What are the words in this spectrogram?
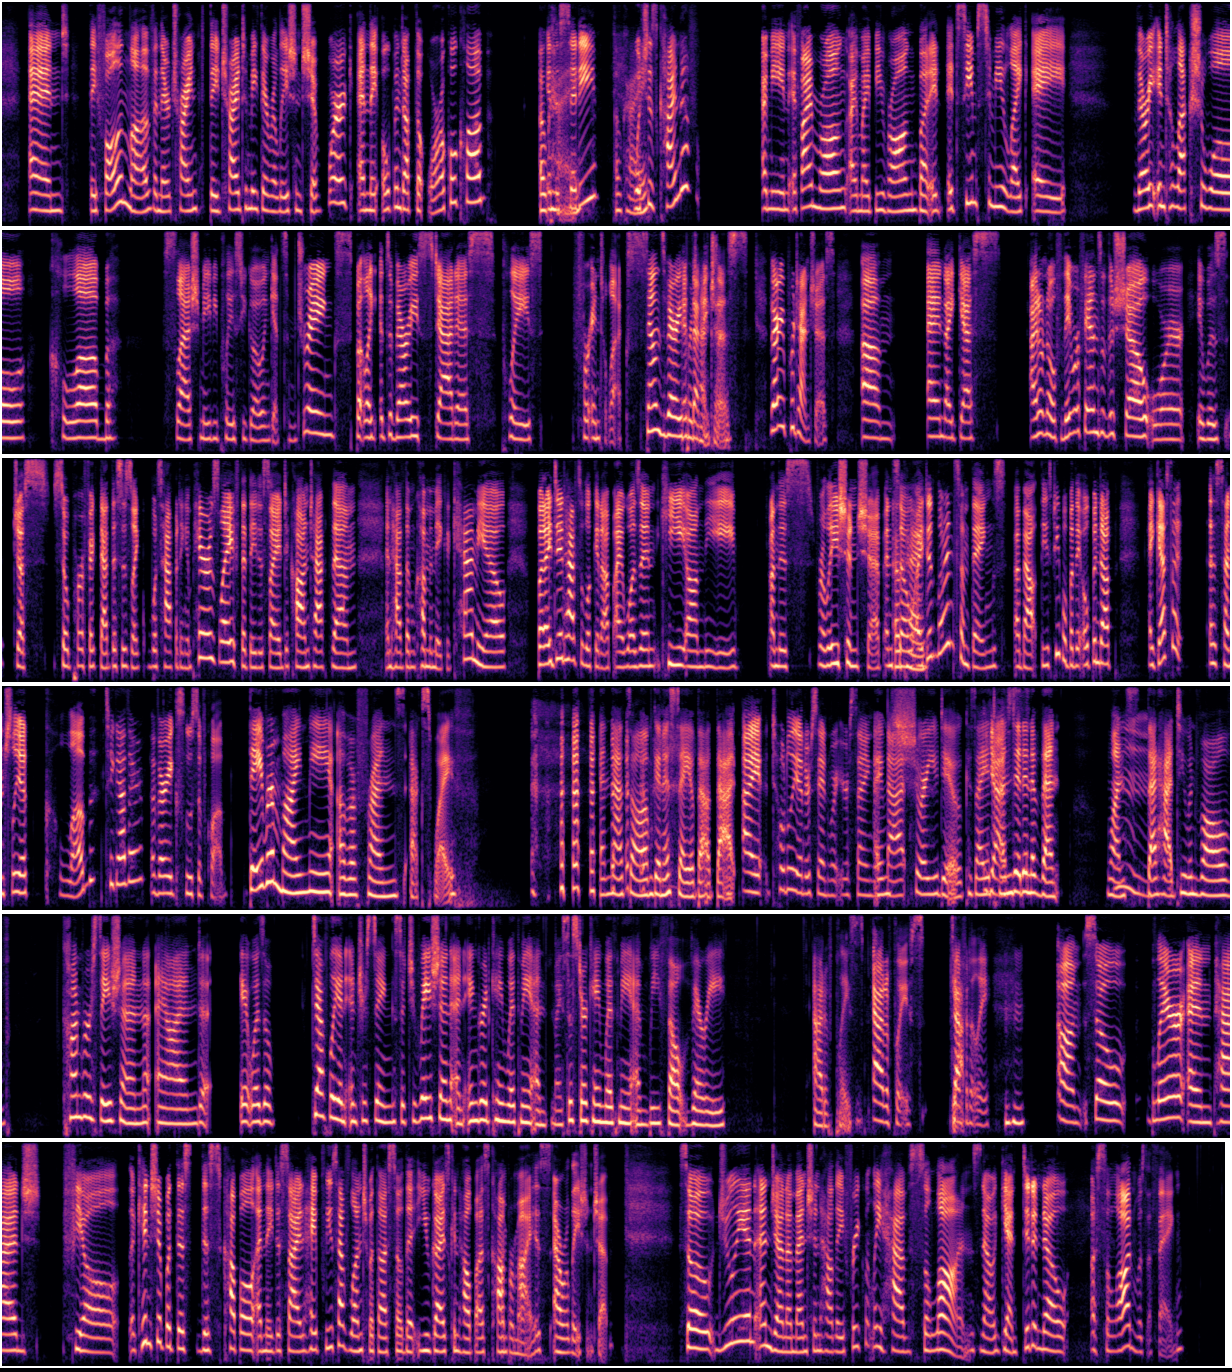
and they fall in love and they're trying they tried to make their relationship work and they opened up the Oracle Club okay. in the city. Okay. Which is kind of I mean, if I'm wrong, I might be wrong, but it, it seems to me like a very intellectual club slash maybe place you go and get some drinks, but like it's a very status place for intellects. Sounds very pretentious. Very pretentious. Um, and I guess I don't know if they were fans of the show or it was just so perfect that this is like what's happening in Pear's life that they decided to contact them and have them come and make a cameo. But I did have to look it up. I wasn't key on the on this relationship. And so okay. I did learn some things about these people, but they opened up I guess that essentially a club together, a very exclusive club. They remind me of a friend's ex-wife. and that's all I'm going to say about that. I totally understand what you're saying with I'm that. sure you do because I attended yes. an event once Mm. that had to involve conversation and it was a definitely an interesting situation and Ingrid came with me and my sister came with me and we felt very out of place. Out of place. Yeah. Definitely. Mhm. Um, so Blair and Padge feel a kinship with this this couple and they decide, hey, please have lunch with us so that you guys can help us compromise our relationship. So Julian and Jenna mentioned how they frequently have salons. Now again, didn't know a salon was a thing.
